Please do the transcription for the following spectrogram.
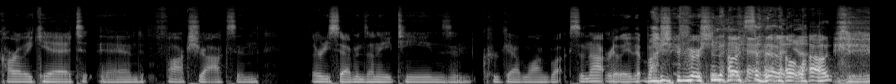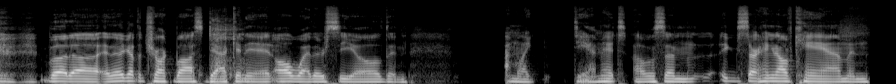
Carli kit and Fox shocks and 37s on 18s and crew cab long box. So not really the budget version. I would say that out Yeah. loud. But uh, and then I got the truck boss deck in it, all weather sealed, and I'm like, damn it! All of a sudden, I start hanging off Cam and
